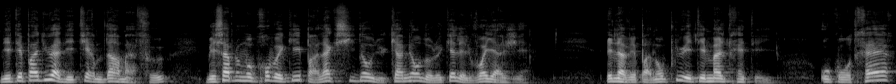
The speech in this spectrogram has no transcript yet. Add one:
n'étaient pas dues à des tirs d'armes à feu, mais simplement provoquées par l'accident du camion dans lequel elle voyageait. Elle n'avait pas non plus été maltraitée. Au contraire,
